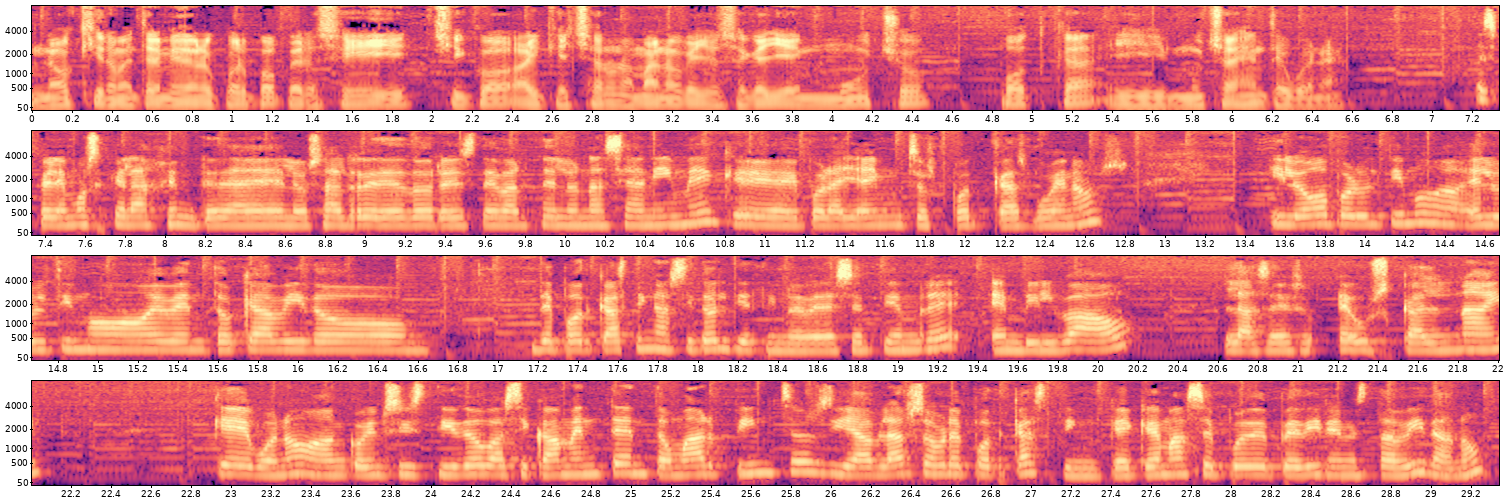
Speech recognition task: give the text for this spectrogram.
no quiero meter miedo en el cuerpo, pero sí, chicos, hay que echar una mano, que yo sé que allí hay mucho podcast y mucha gente buena. Esperemos que la gente de los alrededores de Barcelona se anime, que por ahí hay muchos podcasts buenos. Y luego, por último, el último evento que ha habido de podcasting ha sido el 19 de septiembre en Bilbao, las Euskal Night, que bueno, han consistido básicamente en tomar pinchos y hablar sobre podcasting, qué más se puede pedir en esta vida, ¿no?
